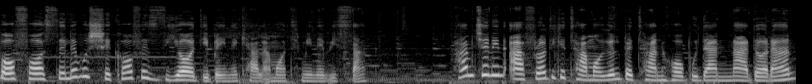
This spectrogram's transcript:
با فاصله و شکاف زیادی بین کلمات می نویسن. همچنین افرادی که تمایل به تنها بودن ندارن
